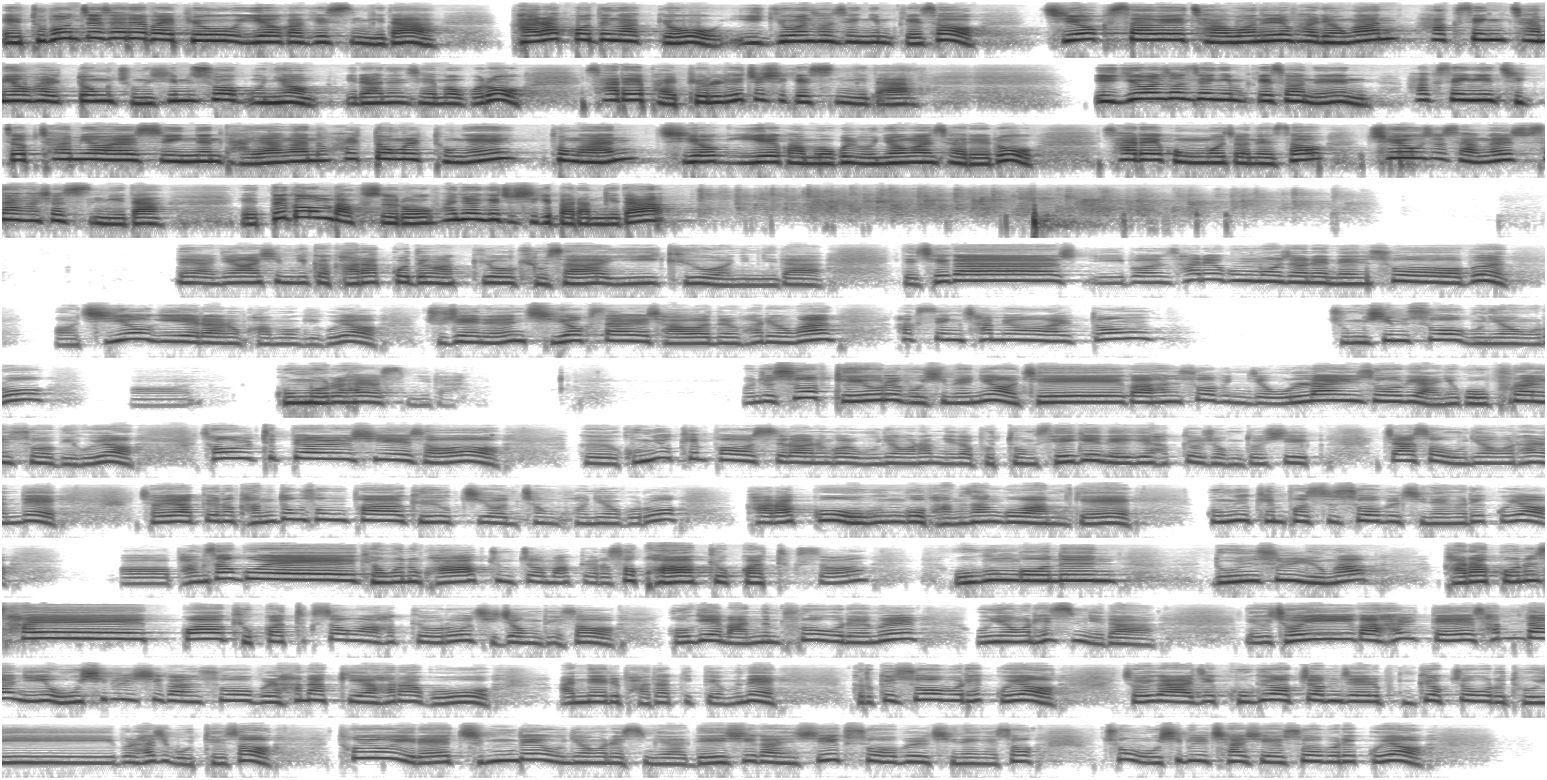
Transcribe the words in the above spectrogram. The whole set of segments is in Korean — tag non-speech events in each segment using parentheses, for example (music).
네, 두 번째 사례 발표 이어가겠습니다. 가락고등학교 이규원 선생님께서 지역사회 자원을 활용한 학생 참여 활동 중심 수업 운영이라는 제목으로 사례 발표를 해주시겠습니다. 이규원 선생님께서는 학생이 직접 참여할 수 있는 다양한 활동을 통해 통한 지역 이해 과목을 운영한 사례로 사례 공모전에서 최우수상을 수상하셨습니다. 예, 뜨거운 박수로 환영해 주시기 바랍니다. 네, 안녕하십니까. 가락고등학교 교사 이규원입니다. 네, 제가 이번 사례 공모전에 낸 수업은 어, 지역 이해라는 과목이고요. 주제는 지역 사회 자원을 활용한 학생 참여 활동 중심 수업 운영으로 어, 공모를 하였습니다. 먼저 수업 개요를 보시면요. 제가 한 수업은 이제 온라인 수업이 아니고 오프라인 수업이고요. 서울특별시에서 그 공유 캠퍼스라는 걸 운영을 합니다. 보통 세 개, 네 개 학교 정도씩 짜서 운영을 하는데 저희 학교는 강동 송파 교육지원청 번역으로 가락고, 오금고, 방산고와 함께 공유 캠퍼스 수업을 진행을 했고요. 어, 방산고의 경우는 과학 중점 학교라서 과학 교과 특성, 오금고는 논술 융합, 가락고는 사회과 교과 특성화 학교로 지정돼서 거기에 맞는 프로그램을 운영을 했습니다. 네, 저희가 할 때 3단이 51시간 수업을 한 학기에 하라고 안내를 받았기 때문에 그렇게 수업을 했고요. 저희가 아직 고교학점제를 본격적으로 도입을 하지 못해서 토요일에 증배 운영을 했습니다. 4시간씩 수업을 진행해서 총 50일 시에 수업을 했고요.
